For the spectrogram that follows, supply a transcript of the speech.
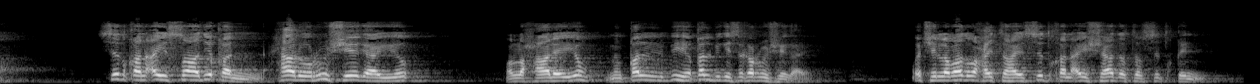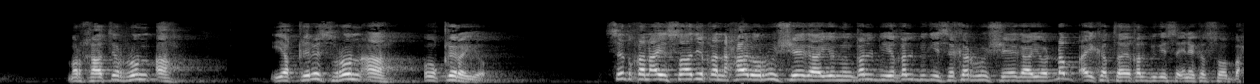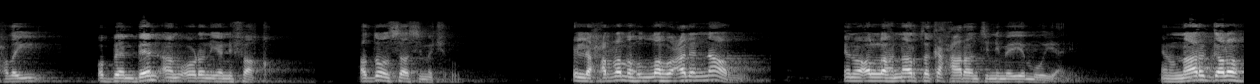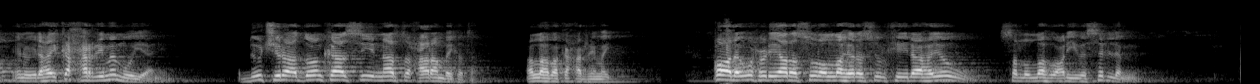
sidqan ay saadiqan xaaluu run sheegaayo oo la xaaleeyo min qalbihi qalbigiisa ka run sheegaayo weji labaad waxay tahay sidqan ay shahaadata sidqin. Markhaati run ah iyo qiris run ah uu qirayo. Sidqan ay saadiqan xaaluu run sheegaayo min qalbihi qalbigiisa ka run sheegaayo dhab ay ka tahay qalbigiisa inay ka soo baxday oo beenbeen aanu odhanayo nifaaq. Addoon saasi ma jiro. Ilaa xaramahu allaahu cala annaar. Inuu allah naarta ka xaaraantinimeeye mooyaane. Inuu naar galo inuu ilaahay ka xarimo mooyaane hadduu jiro addoonkaasi naartu xaaraan bay ka tahay. Allah baa ka xarimay qaala wuxuu uhi yaa rasuula allahi rasuulka ilaahayow sala allahu alayh wasalam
